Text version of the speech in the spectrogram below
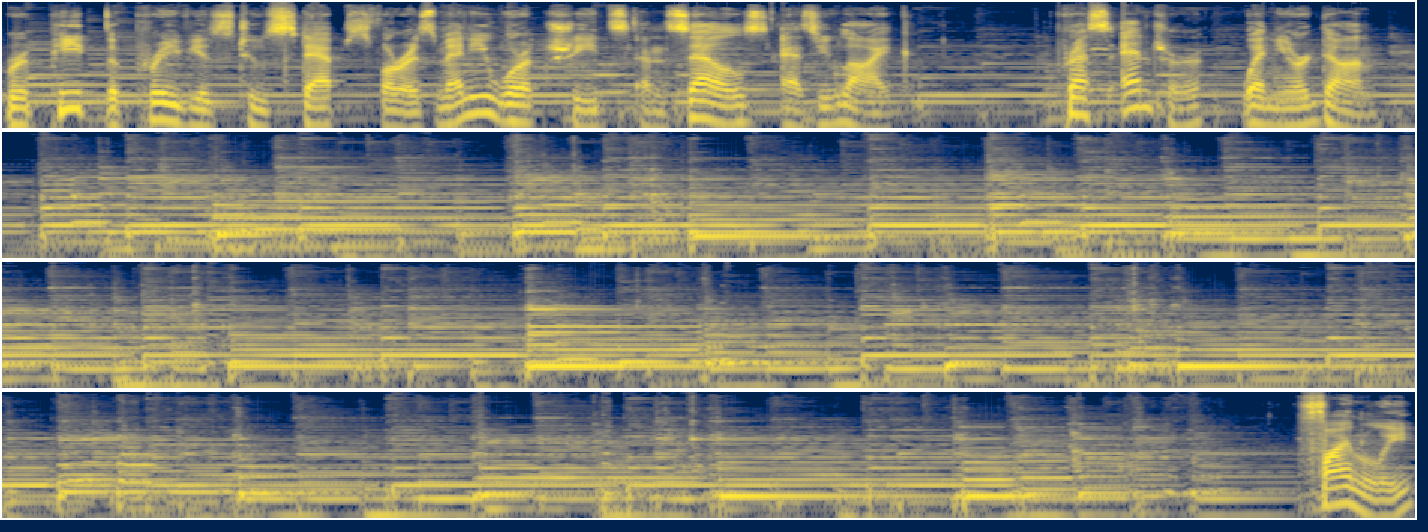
Repeat the previous two steps for as many worksheets and cells as you like. Press enter when you're done. Finally,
